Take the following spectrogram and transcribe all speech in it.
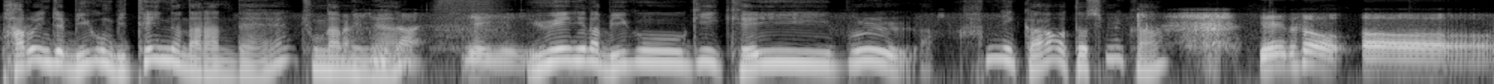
바로 이제 미국 밑에 있는 나라인데 중남미면 맞습니다. 예, 예, 예. 유엔이나 미국이 개입을 합니까? 어떻습니까? 예, 그래서 어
